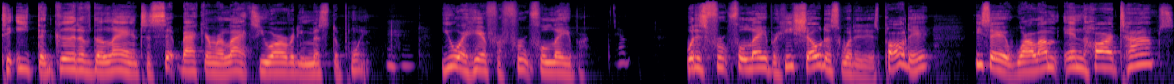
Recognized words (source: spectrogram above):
to eat the good of the land, to sit back and relax, you already missed the point. Mm-hmm. You are here for fruitful labor. What is fruitful labor? He showed us what it is. Paul did. He said, While I'm in hard times,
